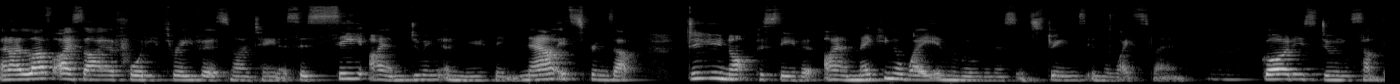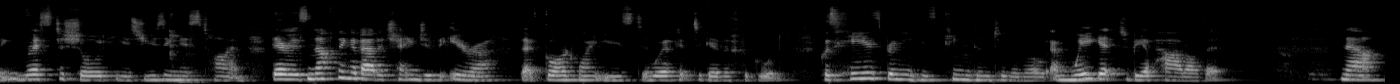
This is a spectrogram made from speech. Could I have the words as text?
And I love Isaiah 43, verse 19. It says, See, I am doing a new thing. Now it springs up. Do you not perceive it? I am making a way in the wilderness and streams in the wasteland. God is doing something. Rest assured, He is using this time. There is nothing about a change of era that God won't use to work it together for good because He is bringing His kingdom to the world and we get to be a part of it. Now,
